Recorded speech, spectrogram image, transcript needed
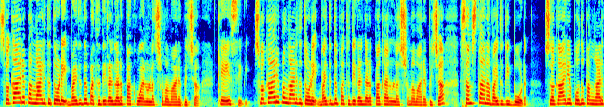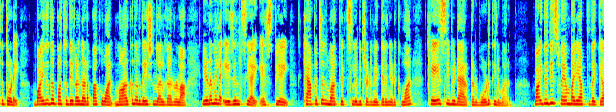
സ്വകാര്യ പങ്കാളിത്തത്തോടെ വൈദ്യുത പദ്ധതികൾ നടപ്പാക്കുവാനുള്ള ശ്രമം ആരംഭിച്ച കെ എസ് സി ബി സ്വകാര്യ പങ്കാളിത്തത്തോടെ വൈദ്യുത പദ്ധതികൾ നടപ്പാക്കാനുള്ള ശ്രമം ആരംഭിച്ച സംസ്ഥാന വൈദ്യുതി ബോർഡ് സ്വകാര്യ പൊതു പങ്കാളിത്തത്തോടെ വൈദ്യുത പദ്ധതികൾ നടപ്പാക്കുവാൻ മാർഗനിർദ്ദേശം നൽകാനുള്ള ഇടനില ഏജൻസിയായി S B I capital markets ലിമിറ്റഡിനെ തിരഞ്ഞെടുക്കുവാൻ K S E B director board തീരുമാനം. വൈദ്യുതി സ്വയം പര്യാപ്തതയ്ക്ക്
